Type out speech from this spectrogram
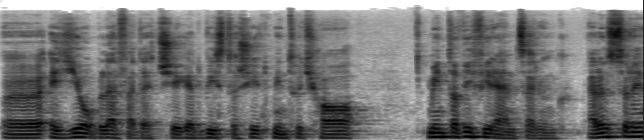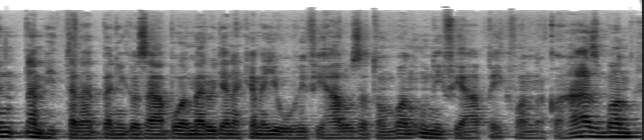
ö, egy jobb lefedettséget biztosít, mint hogyha mint a wifi rendszerünk. Először én nem hittem ebben igazából, mert ugye nekem egy jó wifi hálózatom van, unifi AP-k vannak a házban,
